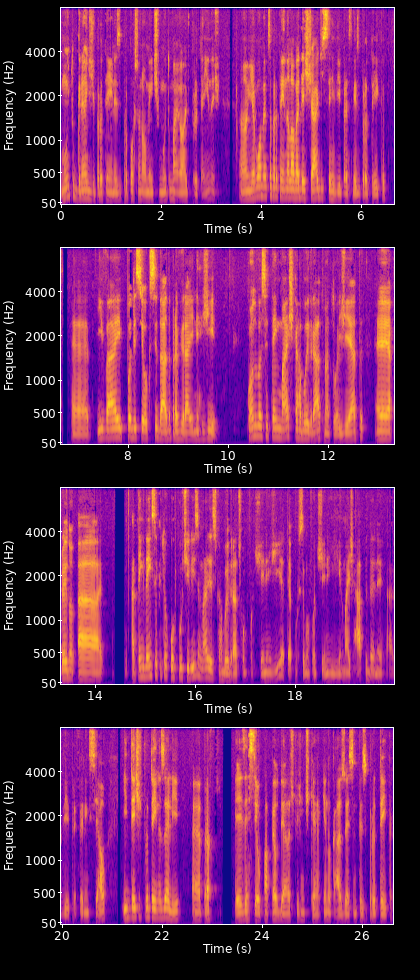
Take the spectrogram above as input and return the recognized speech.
muito grande de proteínas e proporcionalmente muito maior de proteínas, em algum momento essa proteína ela vai deixar de servir para a síntese proteica é, e vai poder ser oxidada para virar energia. Quando você tem mais carboidrato na tua dieta, é, a, a, tendência é que teu corpo utilize mais esses carboidratos como fonte de energia, até por ser uma fonte de energia mais rápida, né, a via preferencial, e deixa as proteínas ali é, para exercer o papel delas que a gente quer, que no caso é a síntese proteica.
